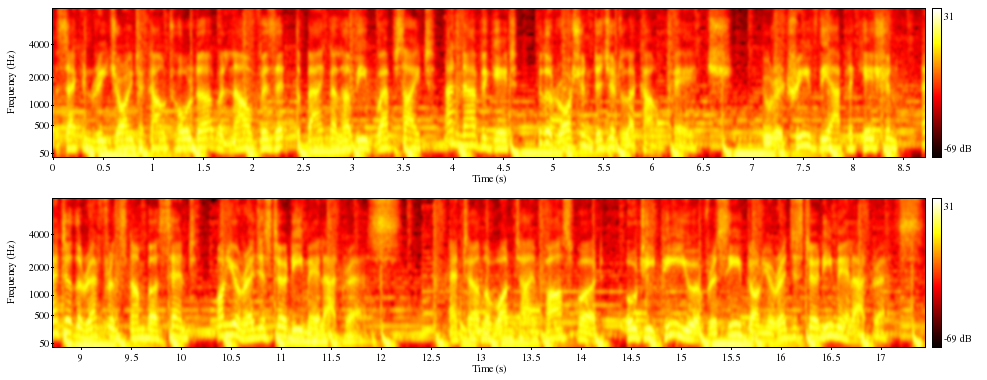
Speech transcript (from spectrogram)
The secondary joint account holder will now visit the Bank Al Habib website and navigate to the Roshan Digital account page. To retrieve the application, enter the reference number sent on your registered email address. Enter the one-time password OTP you have received on your registered email address.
